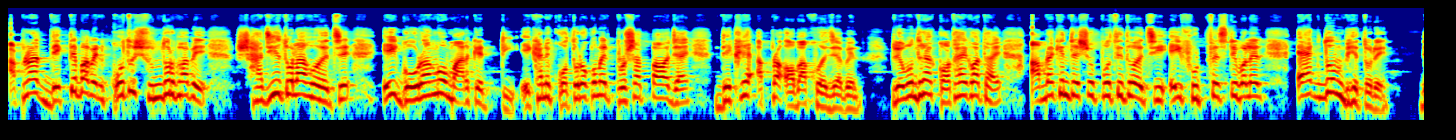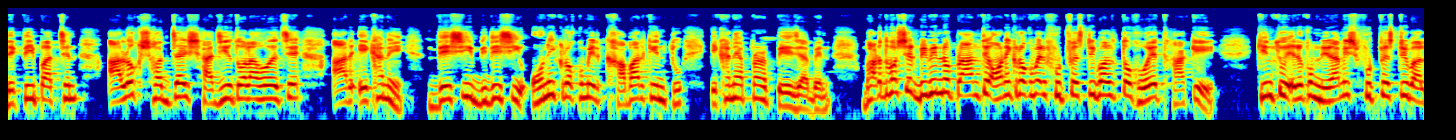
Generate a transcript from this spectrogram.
আপনারা দেখতে পাবেন কত সুন্দরভাবে সাজিয়ে তোলা হয়েছে এই গৌরাঙ্গ মার্কেটটি। এখানে কত রকমের প্রসাদ পাওয়া যায় দেখলে আপনারা অবাক হয়ে যাবেন। প্রিয় বন্ধুরা, কথায় কথায় আমরা কিন্তু এসে উপস্থিত হয়েছি এই ফুড ফেস্টিভ্যালের একদম ভেতরে। দেখতেই পাচ্ছেন আলোক সজ্জায় সাজিয়ে তোলা হয়েছে আর এখানে দেশি, বিদেশি অনেক রকমের খাবার কিন্তু এখানে আপনারা পেয়ে যাবেন। ভারতবর্ষের বিভিন্ন প্রান্তে অনেক রকমের ফুড ফেস্টিভ্যাল তো হয়ে থাকে। কিন্তু এরকম নিরামিষ ফুড ফেস্টিভ্যাল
